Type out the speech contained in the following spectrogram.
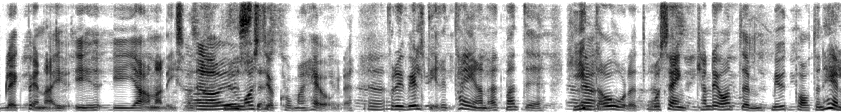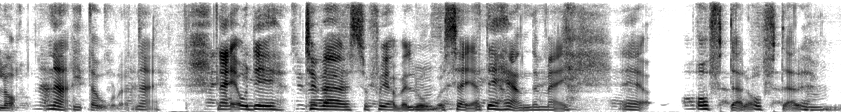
bläckpenna i, i, i hjärnan liksom. Ja, nu måste det. jag komma ihåg det. För det är väldigt irriterande att man inte hittar ordet. Och sen kan då inte motparten heller Nej. hitta ordet. Nej. Nej, och det, tyvärr så får jag väl lov att säga att det händer mig eh, oftare och oftare. Mm.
